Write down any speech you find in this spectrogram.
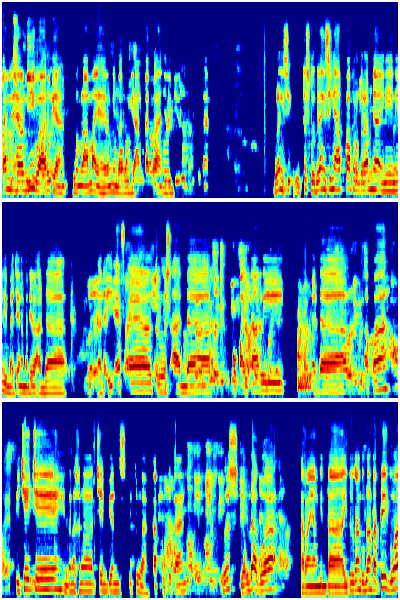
kan Helmi baru ya, belum lama ya Helmi baru diangkat lah jadi dirut gitu kan. Bilang isi, terus gue bilang isinya apa programnya? Ini ini dibaca nama dia ada ada IFL, terus ada Coppa Itali, ada apa? ICC International Champions itulah cup itu kan. Terus ya udah gue karena yang minta itu kan gue bilang tapi gue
